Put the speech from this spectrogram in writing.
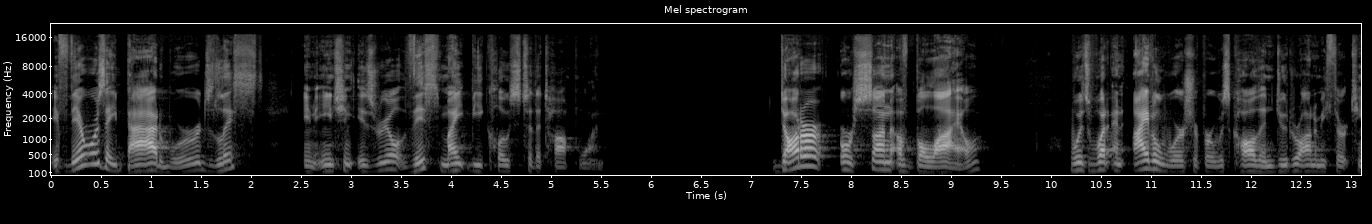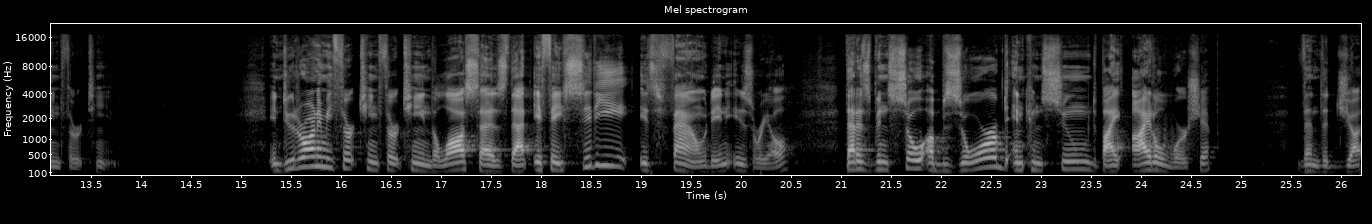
If there was a bad words list in ancient Israel, this might be close to the top one. Daughter or son of Belial was what an idol worshiper was called in Deuteronomy 13 13. In Deuteronomy 13 13, the law says that if a city is found in Israel that has been so absorbed and consumed by idol worship, then the ju-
